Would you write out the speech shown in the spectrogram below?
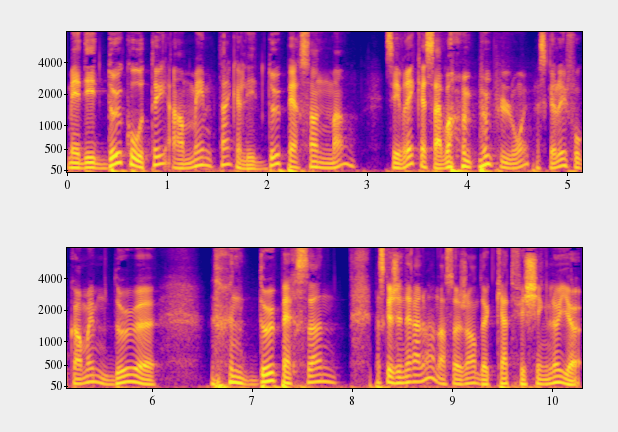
Mais des deux côtés, en même temps que les deux personnes mentent, c'est vrai que ça va un peu plus loin parce que là, il faut quand même deux, euh, deux personnes. Parce que généralement, dans ce genre de catfishing-là, il y a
